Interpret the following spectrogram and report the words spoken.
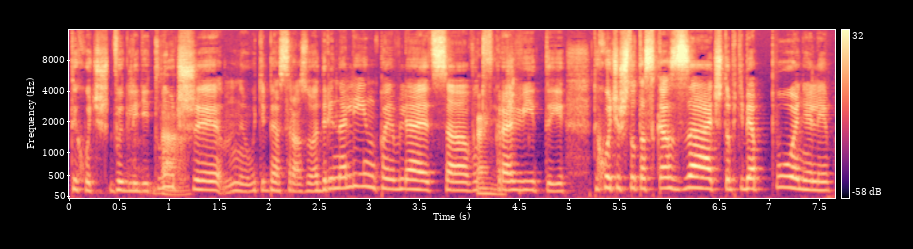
ты хочешь выглядеть Да. лучше, у тебя сразу адреналин появляется вот в Конечно. крови, ты, ты хочешь что-то сказать, чтобы тебя поняли.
